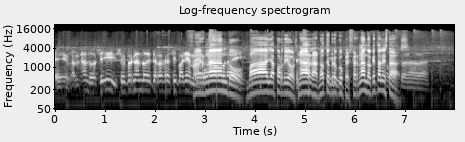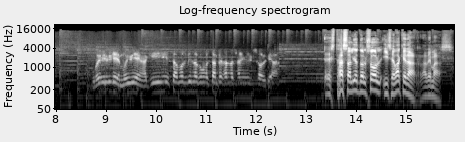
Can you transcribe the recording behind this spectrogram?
Eh, Fernando, sí, soy Fernando de Terrazas Ipanema. ¿Cómo va por Fernando, vaya por Dios, nada, no te Sí. preocupes. Fernando, ¿qué tal No estás? pasa nada. Muy bien, muy bien. Aquí estamos viendo cómo está empezando a salir el sol ya. Está saliendo el sol y se va a quedar, además.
